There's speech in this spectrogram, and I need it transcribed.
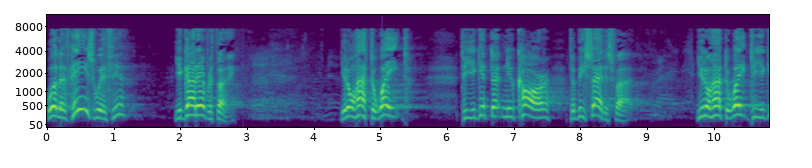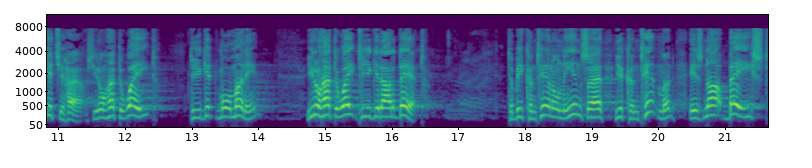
Well, if he's with you, you got everything. You don't have to wait till you get that new car to be satisfied. You don't have to wait till you get your house. You don't have to wait till you get more money. You don't have to wait till you get out of debt. To be content on the inside, your contentment is not based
